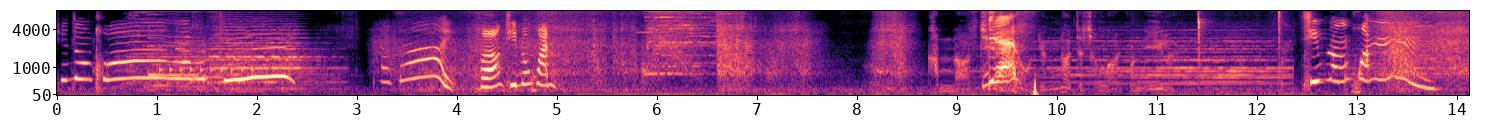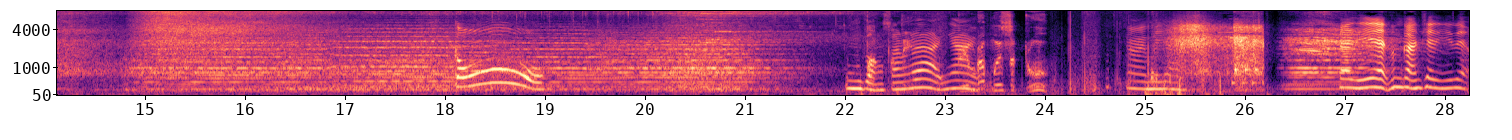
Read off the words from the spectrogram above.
ชิดลมควันมาคุณครูเอาได้ขอร้องชิดลมควัน ขนาดที่ Yes เรายังน่าจะฉลาดกว่านี้เลย ชิดลมควันโกลุงสองครั้งได้ง่ายเตรียมรับมือศัตรู ง่ายไม่ได้แค่นี้เนี่ยต้องการแค่นี้เนี่ย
